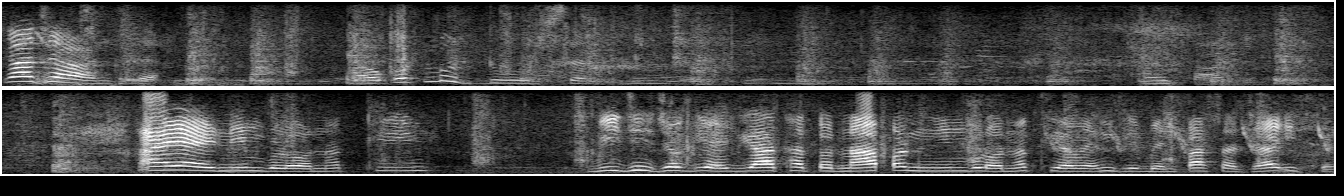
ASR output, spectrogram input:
ક્યાં જવાનું છે? આવું કેટલું દૂર છે. આયા લીમડો નથી. બીજી જગ્યાએ ગયા હતા તો ના પણ લીમડો નથી. હવે એન્જલી બેન પાછા જાય છે.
